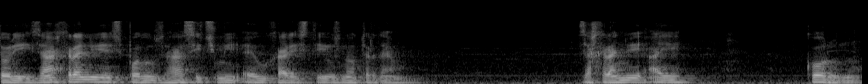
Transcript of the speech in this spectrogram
ktorý zachraňuje spolu s hasičmi Eucharistiu z Notre Dame. Zachraňuje aj korunu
